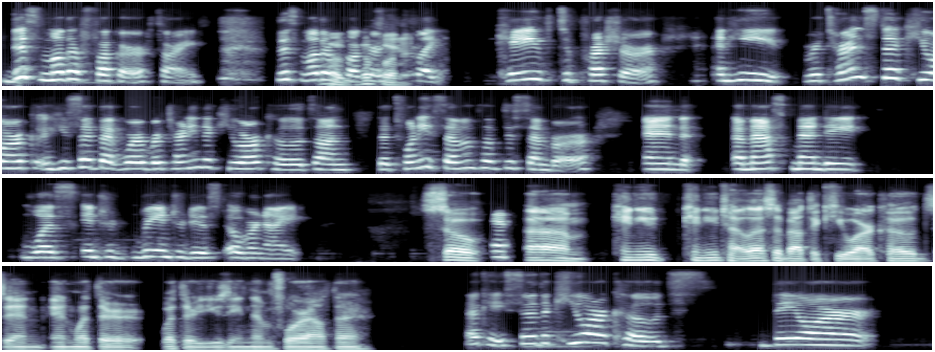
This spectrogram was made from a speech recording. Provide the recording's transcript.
this motherfucker, sorry, this Oh, motherfucker it. like caved to pressure and he returns the QR he said that we're returning the QR codes on the 27th of December and a mask mandate was intro- reintroduced overnight. So, um, can you can you tell us about the QR codes and and what they're what they're using them for out there? Okay, so the QR codes, they are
